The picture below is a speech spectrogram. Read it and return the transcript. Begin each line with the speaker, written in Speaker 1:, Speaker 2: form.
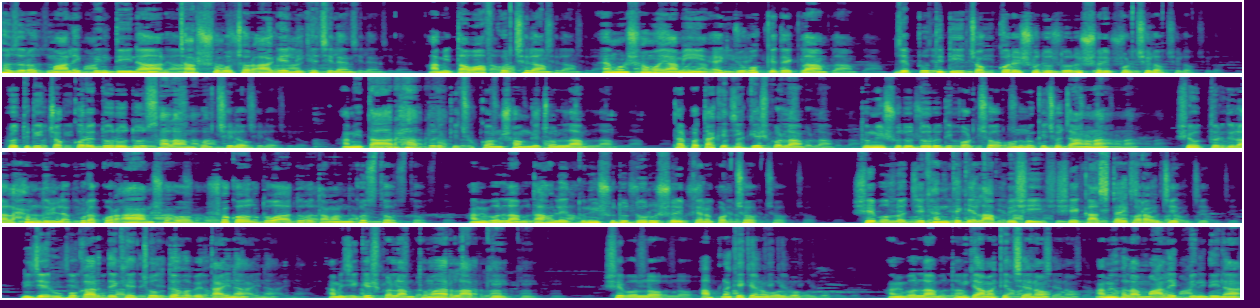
Speaker 1: হজরত মালিক বিন দিনার চারশো বছর আগে লিখেছিলেন, আমি তাওয়াফ করছিলাম। এমন সময় আমি এক যুবককে দেখলাম যে প্রতিটি চক্করে শুধু দরুদ শরীফ পড়ছিল, প্রতিটি চক্করে দরুদ সালাম করছিল আমি তার হাত ধরে কিছুক্ষণ সঙ্গে চললাম। তারপর তাকে জিজ্ঞেস করলাম, তুমি শুধু দরুদি পড়ছো, অন্য কিছু জানো না? সে উত্তর দিল, আলহামদুলিল্লাহ, পুরা কোরআন সহ সকল দোয়া দরুদ আমার মুখস্থ। আমি বললাম, তাহলে তুমি শুধু দরুদ শরীফ কেন পড়ছ? সে বলল, যেখান থেকে লাভ বেশি, সে কাজটাই করা উচিত। নিজের উপকার দেখে চলতে হবে, তাই না? আমি জিজ্ঞেস করলাম, তোমার লাভ কি? সে বলল, আপনাকে কেন বলব? আমি বললাম, তুমি কি আমাকে চেনো? আমি হলাম মালিক বিন দিনা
